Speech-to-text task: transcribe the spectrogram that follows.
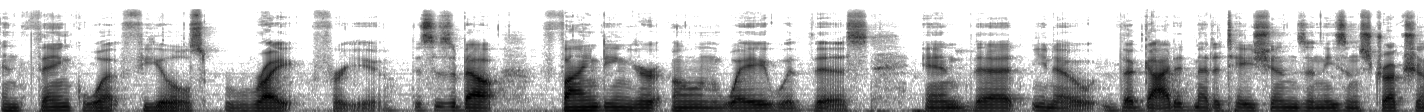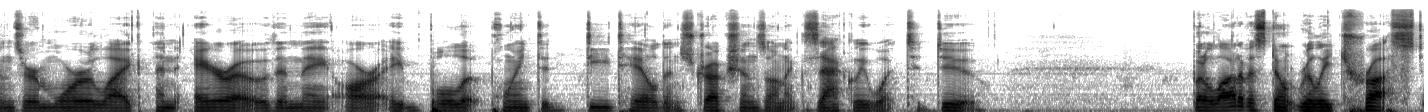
and think what feels right for you. This is about finding your own way with this and that you know the guided meditations and these instructions are more like an arrow than they are a bullet pointed detailed instructions on exactly what to do. But a lot of us don't really trust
